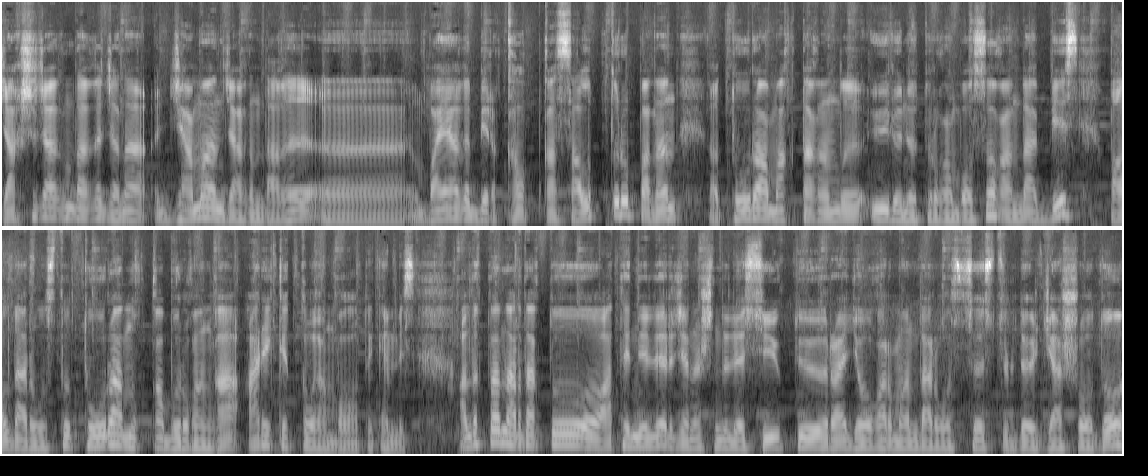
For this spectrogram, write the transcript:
жакшы жагын дагы жана жаман жагын дагы баягы бир калыпка салып туруп анан туура мактаганды үйрөнө турган болсок анда биз балдарыбызды туура нукка бурганга аракет кылган болот экенбиз. Андыктан ардактуу ата энелер жана ошондой эле сүйүктүү радио угармандарыбыз сөзсүз түрдө жашоодо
